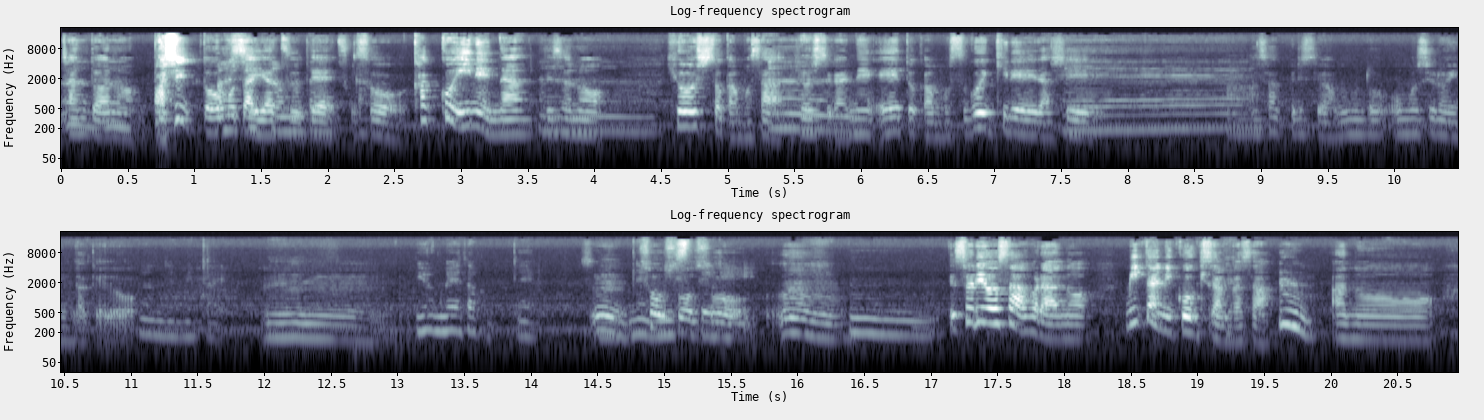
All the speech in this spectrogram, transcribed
ちゃんとあのバシッと重たいやつでそうかっこいいねんな。でそのうん。表紙とかもさうん。表紙とかね絵とかもすごい綺麗だしへーアガサ・クリスティは本当面白いんだけど。読んでみたい。うん。有名だもんね。うん、ねそうそうそう。うん。うん。でそれをさほらあの三谷幸喜さんがさうん。あのー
